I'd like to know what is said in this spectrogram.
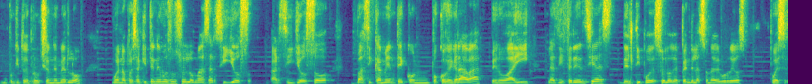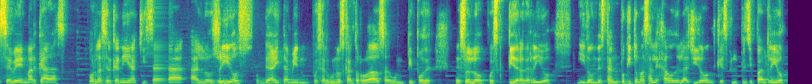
un poquito de producción de merlo. Bueno, pues aquí tenemos un suelo más arcilloso, arcilloso básicamente con un poco de grava, pero ahí las diferencias del tipo de suelo depende de la zona de Burdeos pues se ven marcadas por la cercanía quizá a los ríos, donde hay también pues algunos cantos rodados, algún tipo de, suelo pues piedra de río, y donde están un poquito más alejado de la Gironde, que es el principal río,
